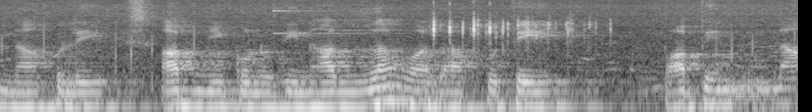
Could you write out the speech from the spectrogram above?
না হলে আপনি কোনোদিন আল্লাহওয়ালা হতে পাবেন না।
